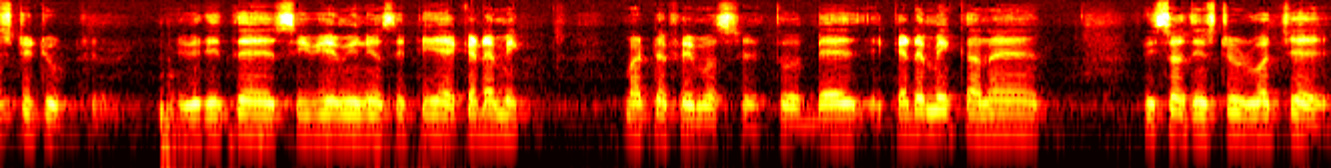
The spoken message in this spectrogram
ઇન્સ્ટિટ્યૂટ છે. એવી રીતે સીવીએમ યુનિવર્સિટી એકેડેમિક માટે ફેમસ છે. તો બે એકેડેમિક અને રિસર્ચ ઇન્સ્ટિટ્યૂટ વચ્ચે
